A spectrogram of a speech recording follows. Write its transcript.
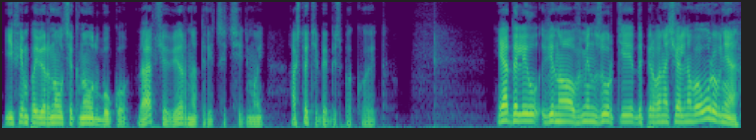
Ефим повернулся к ноутбуку. Да, все верно, 37-й. А что тебя беспокоит? Я долил вино в мензурке до первоначального уровня,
